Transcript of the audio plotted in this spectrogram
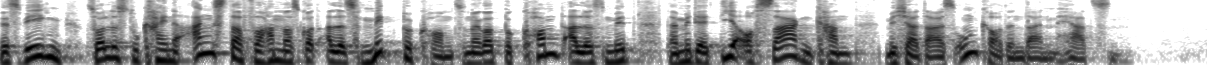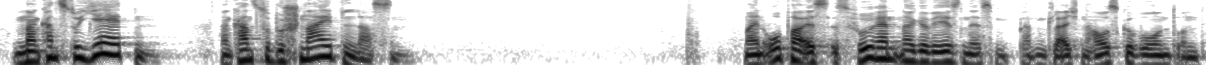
Deswegen solltest du keine Angst davor haben, dass Gott alles mitbekommt, sondern Gott bekommt alles mit, damit er dir auch sagen kann, Micha, da ist Unkraut in deinem Herzen. Und dann kannst du jäten dann kannst du beschneiden lassen. Mein Opa ist, ist Frührentner gewesen, er hat im gleichen Haus gewohnt und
